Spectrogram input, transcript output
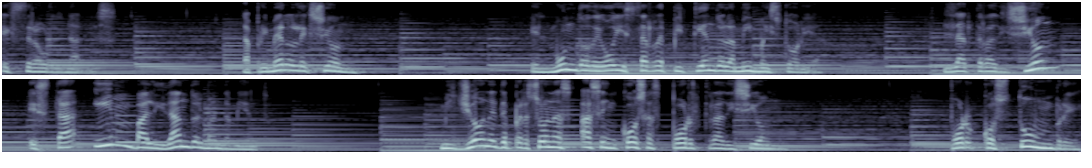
extraordinarias. La primera lección, el mundo de hoy está repitiendo la misma historia. La tradición está invalidando el mandamiento. Millones de personas hacen cosas por tradición, por costumbre,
